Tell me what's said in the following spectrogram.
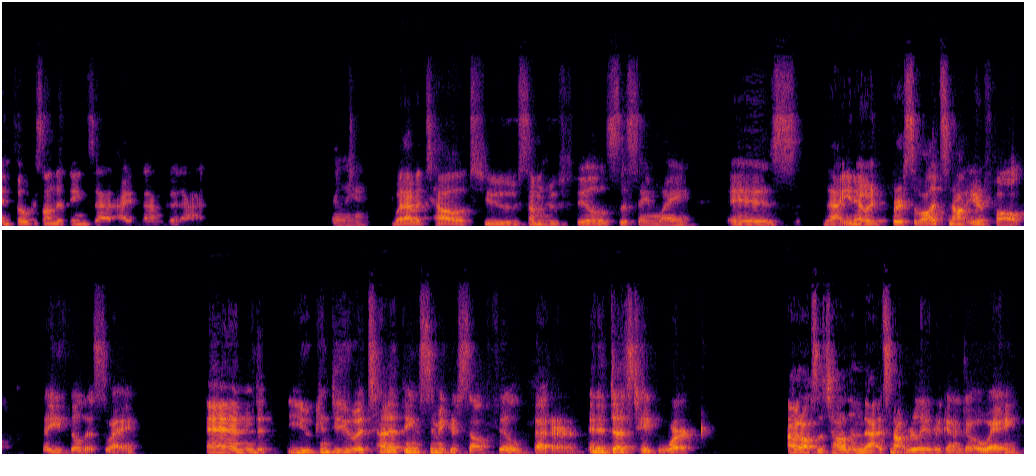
and focus on the things that I that I'm good at. Brilliant. What I would tell to someone who feels the same way is that you know, it, first of all, it's not your fault that you feel this way, and you can do a ton of things to make yourself feel better, and it does take work. I would also tell them that it's not really ever going to go away.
